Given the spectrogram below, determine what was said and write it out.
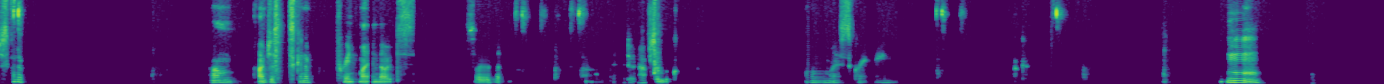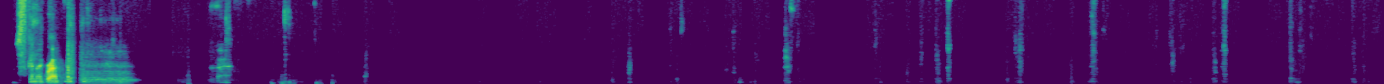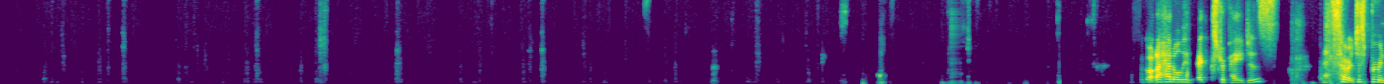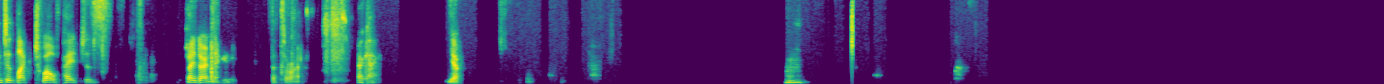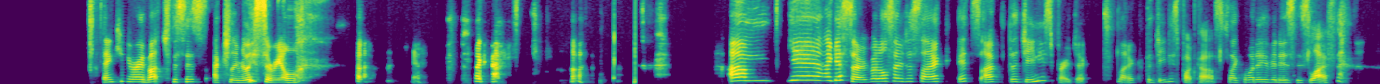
just gonna um, I'm just gonna print my notes so that I don't have to look on my screen. Okay. Mm. I'm just gonna grab them. Forgot I had all these extra pages. And so it just printed like 12 pages, which I don't need. That's all right. Okay. Yeah. Mm-hmm. Thank you very much. This is actually really surreal. yeah. Okay. Um, yeah, I guess so. But also just like it's uh, the Genius Project, like the Genius Podcast. Like, what even is this life?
